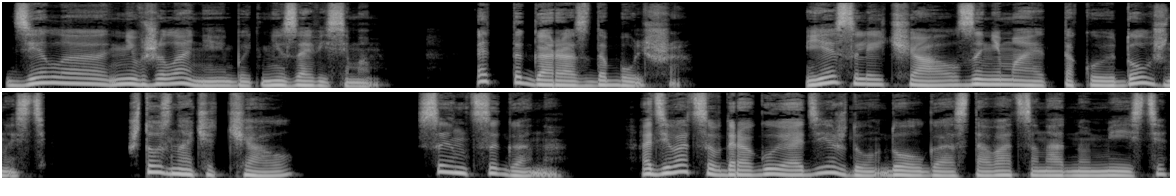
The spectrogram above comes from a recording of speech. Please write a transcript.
Дело не в желании быть независимым. это гораздо больше. Если Чал занимает такую должность, что значит Чал? Сын цыгана. Одеваться в дорогую одежду, долго оставаться на одном месте,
